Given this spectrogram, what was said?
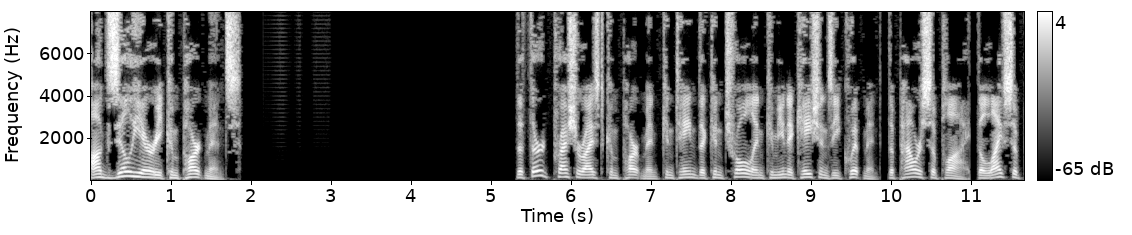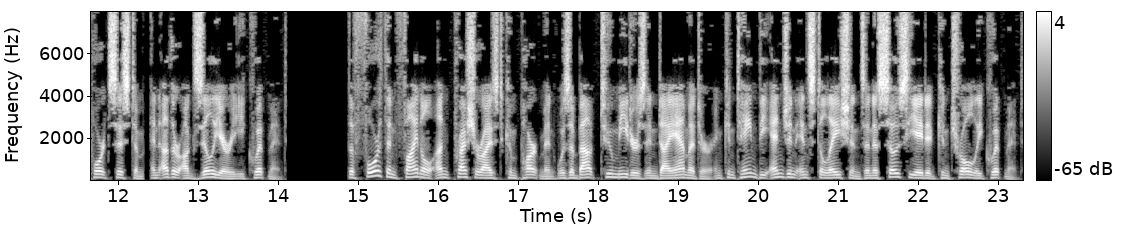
Auxiliary compartments The third pressurized compartment contained the control and communications equipment, the power supply, the life support system, and other auxiliary equipment. The fourth and final unpressurized compartment was about 2 meters in diameter and contained the engine installations and associated control equipment.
